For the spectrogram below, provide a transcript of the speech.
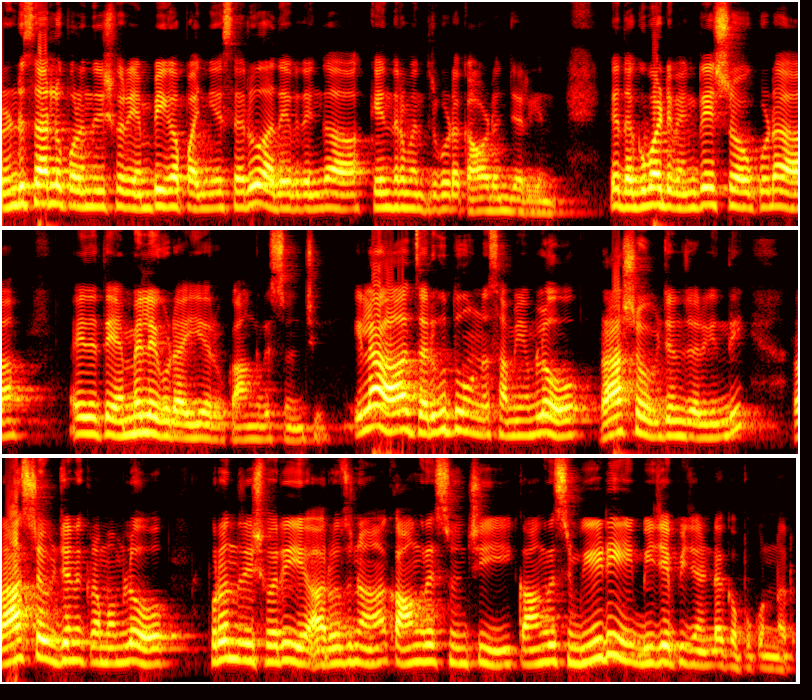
రెండుసార్లు పురంధేశ్వరి ఎంపీగా పనిచేశారు. అదేవిధంగా కేంద్ర మంత్రి కూడా కావడం జరిగింది. ఇక దగ్గుబాటి వెంకటేశ్వరరావు కూడా ఏదైతే ఎమ్మెల్యే కూడా అయ్యారు కాంగ్రెస్ నుంచి. ఇలా జరుగుతూ ఉన్న సమయంలో రాష్ట్ర విభజన జరిగింది. రాష్ట్ర విభజన క్రమంలో పురంధరేశ్వరి ఆ రోజున కాంగ్రెస్ నుంచి కాంగ్రెస్ని వీడి బీజేపీ జెండా కప్పుకున్నారు.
